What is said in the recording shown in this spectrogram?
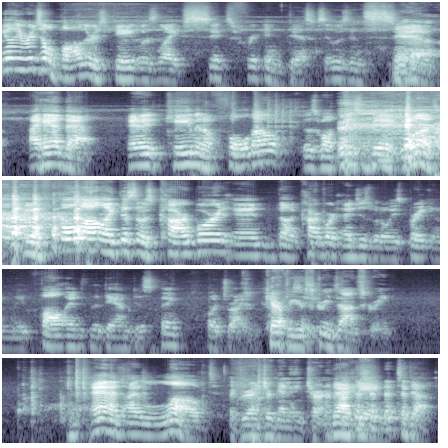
You know, the original Baldur's Gate was like six freaking discs. It was insane. Yeah. I had that. And it came in a fold out. It was about this big. It was. It would fold out like this. It was cardboard, and the cardboard edges would always break and they'd fall into the damn disc thing. It would drive me Careful, your screen's on screen. And I loved If you're entering anything tournament. that game to death.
